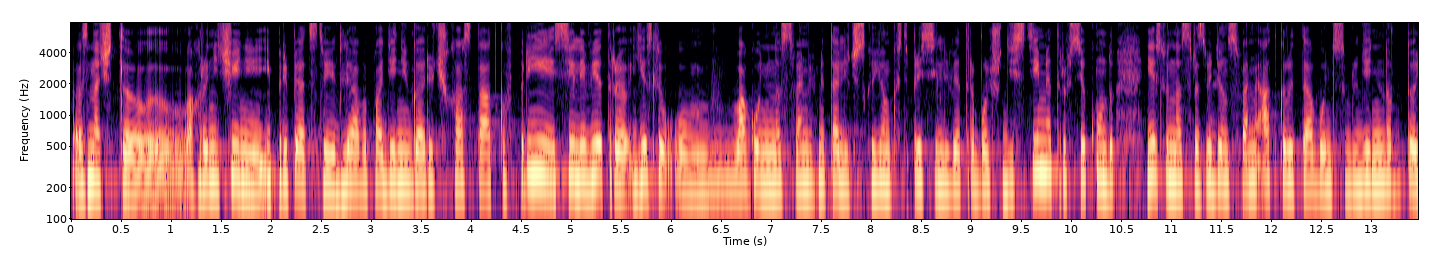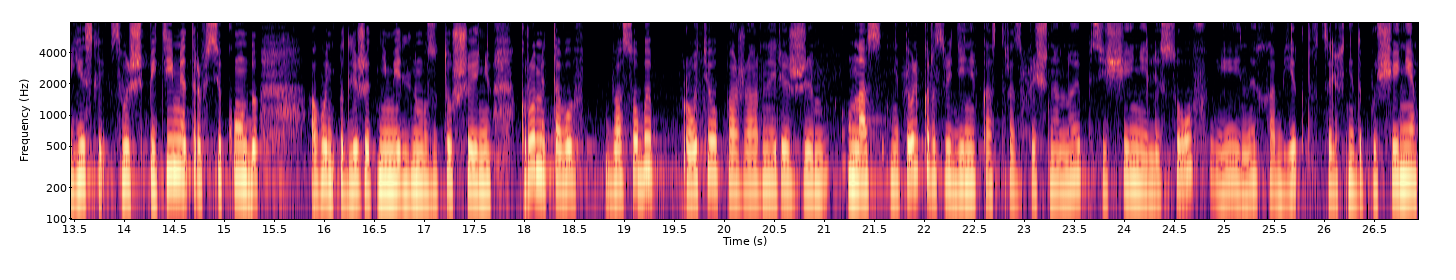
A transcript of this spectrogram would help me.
значит, э, ограничений и препятствий для выпадения горючих остатков. При силе ветра, если огонь у нас с вами в металлической емкости, при силе ветра больше 10 метров в секунду, если у нас разведен с вами открытый огонь с соблюдением норм, то если свыше 5 метров в секунду, огонь подлежит немедленному затушению. Кроме того, в особый противопожарный режим. У нас не только разведение костра запрещено, но и посещение лесов и иных объектов в целях недопущения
